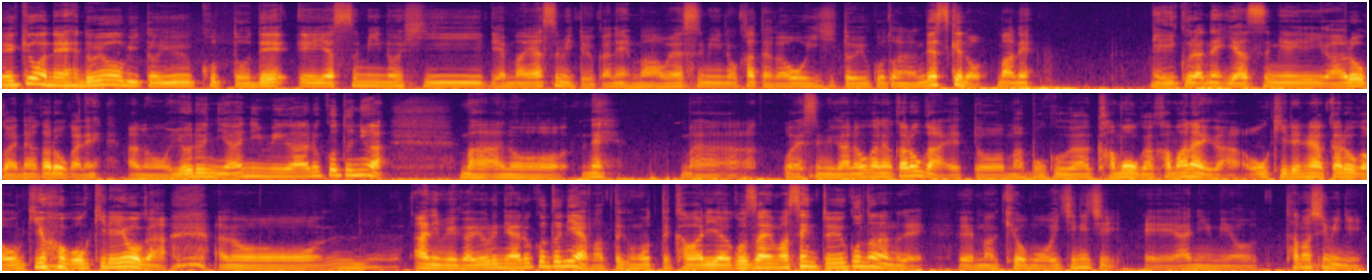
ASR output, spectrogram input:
えー、今日はね土曜日ということで、えー、休みの日で、まあ、休みというかね、まあ、お休みの方が多い日ということなんですけどまあねいくらね休みがあろうがなかろうがねあの夜にアニメがあることにはまああのねまあ、お休みがあろうがなかろうが、えっとまあ、僕が噛もうが噛まないが起きれなかろうが起きよう 起きれようが、あの、アニメが夜にあることには全くもって変わりはございませんということなので、えー、まあ、今日も一日、えー、アニメを楽しみに、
